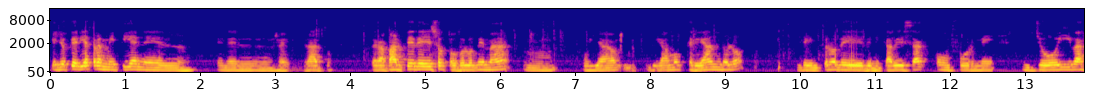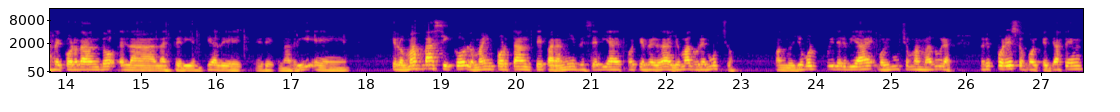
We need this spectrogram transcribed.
que yo quería transmitir en el, en el relato. Pero aparte de eso, todo lo demás mm, fui ya, digamos, creándolo dentro de, mi cabeza conforme yo iba recordando la, experiencia de, Madrid. Eh, que lo más básico, lo más importante para mí de ese viaje fue que es verdad, yo maduré mucho. Cuando yo volví del viaje, volví mucho más madura. Pero es por eso, porque te hacen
